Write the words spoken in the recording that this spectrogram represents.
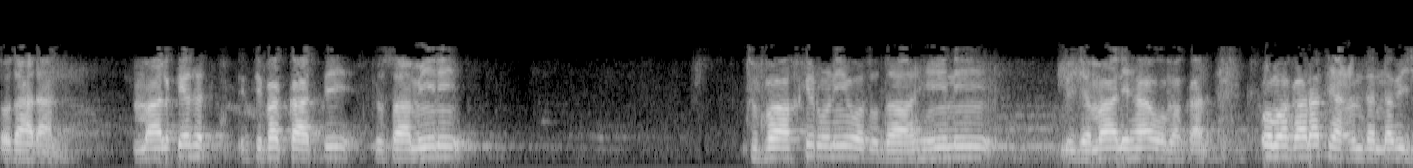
صدادان itti fakkaatti tusaamiini? تفاخرني وتضاهيني بجمالها ومكان ومكانتها عند النبي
